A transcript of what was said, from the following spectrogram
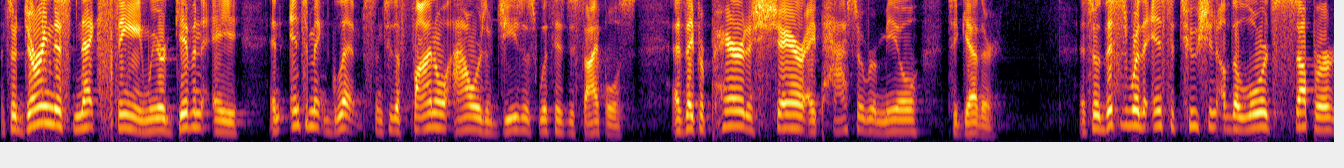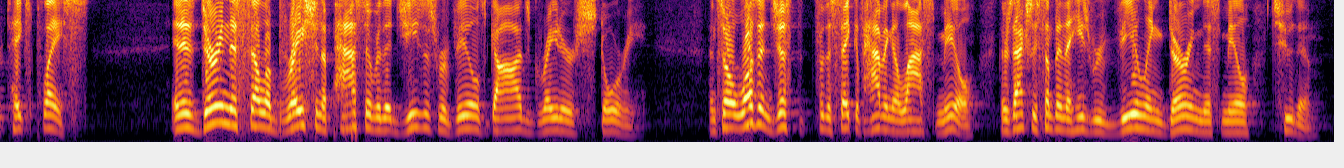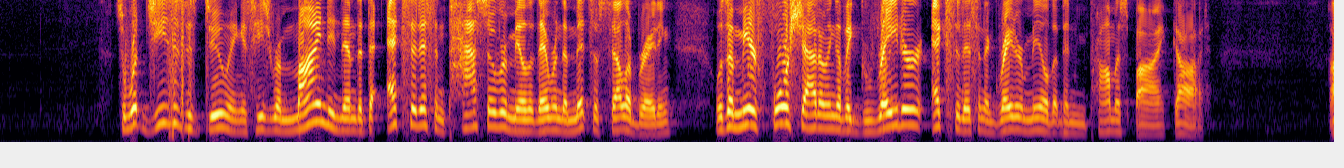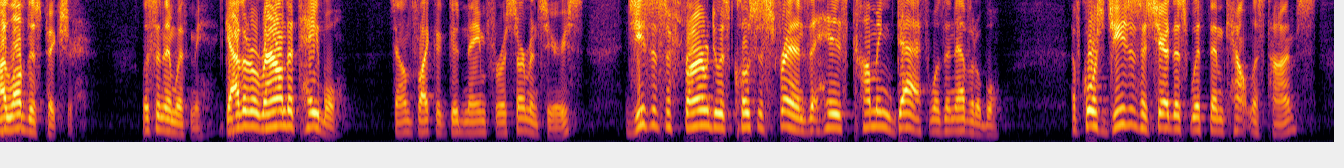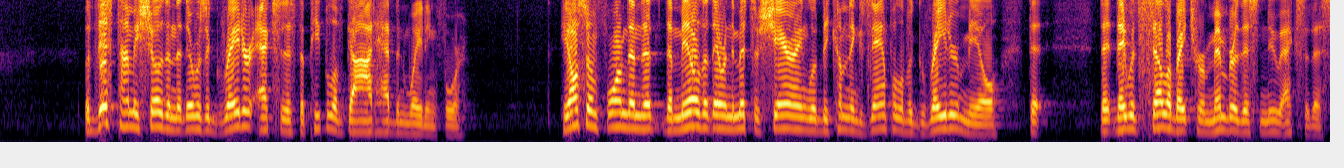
And so during this next scene, we are given a, an intimate glimpse into the final hours of Jesus with his disciples as they prepare to share a Passover meal together. And so this is where the institution of the Lord's Supper takes place. It is during this celebration of Passover that Jesus reveals God's greater story. And so it wasn't just for the sake of having a last meal, there's actually something that he's revealing during this meal to them. So, what Jesus is doing is he's reminding them that the Exodus and Passover meal that they were in the midst of celebrating was a mere foreshadowing of a greater Exodus and a greater meal that had been promised by God. I love this picture. Listen in with me. Gathered around a table. Sounds like a good name for a sermon series. Jesus affirmed to his closest friends that his coming death was inevitable. Of course, Jesus has shared this with them countless times. But this time he showed them that there was a greater exodus the people of God had been waiting for. He also informed them that the meal that they were in the midst of sharing would become an example of a greater meal that, that they would celebrate to remember this new exodus.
